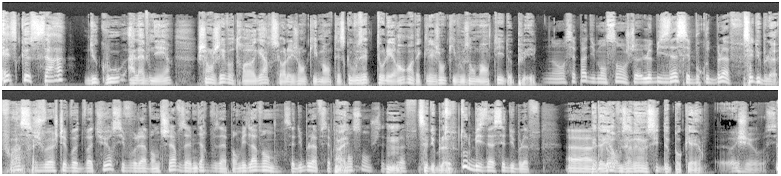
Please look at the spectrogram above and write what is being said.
Est-ce que ça, du coup, à l'avenir, changez votre regard sur les gens qui mentent Est-ce que vous êtes tolérant avec les gens qui vous ont menti depuis? Non, c'est pas du mensonge. Le business, c'est beaucoup de bluff. C'est du bluff. ouais, Hein, si je veux acheter votre voiture, si vous voulez la vendre cher, vous allez me dire que vous n'avez pas envie de la vendre. C'est du bluff, c'est pas Ouais. un mensonge, c'est du Hmm, bluff. C'est du Tout, bluff. tout le business, c'est du bluff. Euh, Et d'ailleurs, vous avez un site de poker. Euh, J'ai aussi.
